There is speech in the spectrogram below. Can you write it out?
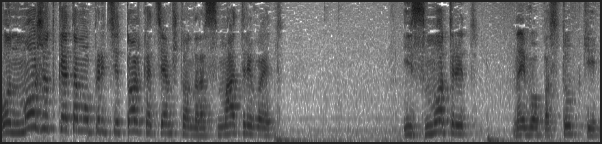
он может к этому прийти только тем, что он рассматривает и смотрит на его поступки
